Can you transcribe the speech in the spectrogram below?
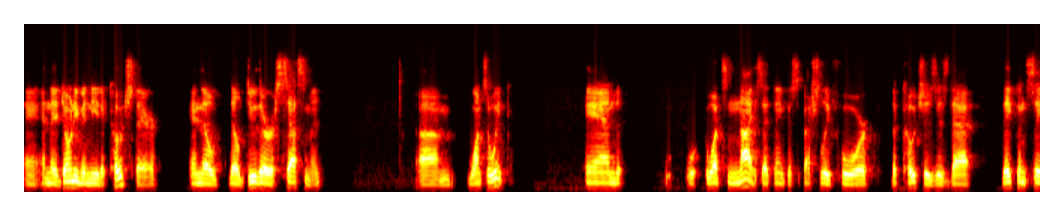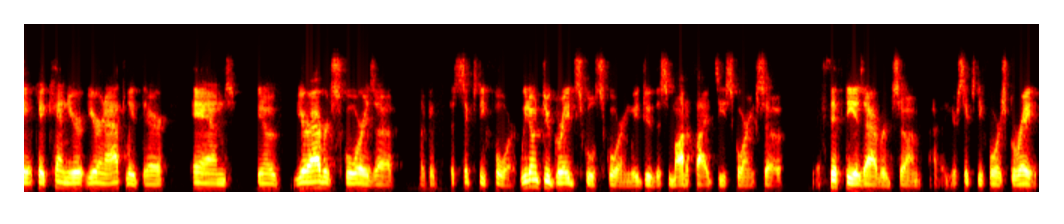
and, and they don't even need a coach there and they'll they'll do their assessment um, once a week and what's nice, I think, especially for the coaches, is that they can say, okay, Ken, you're you're an athlete there, and you know your average score is a like a, a 64. We don't do grade school scoring. We do this modified Z scoring. So 50 is average. So um, your 64 is great.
